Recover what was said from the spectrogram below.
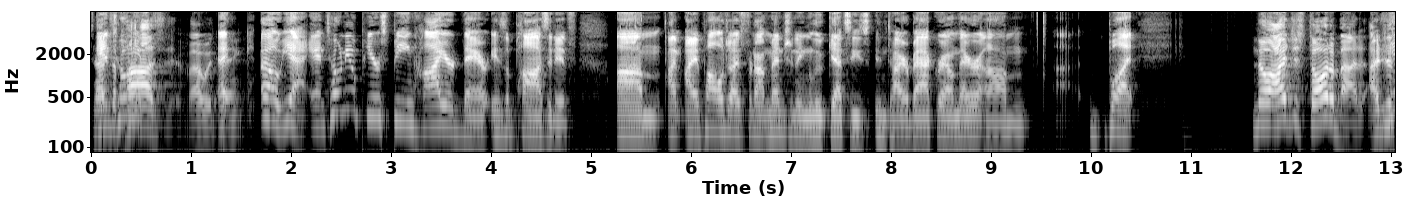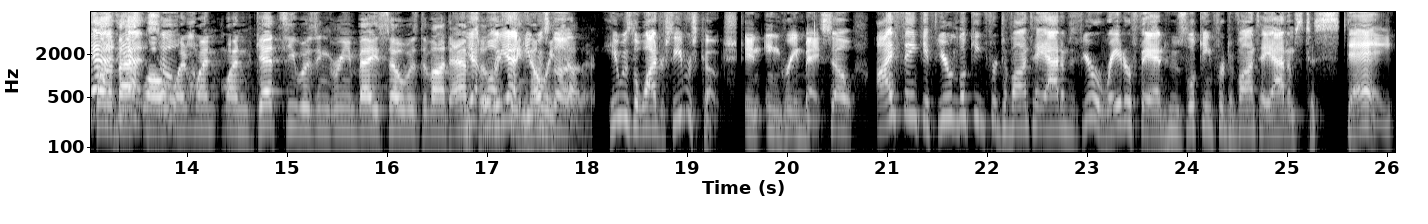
that's Antonio, a positive, I would think. Uh, oh yeah, Antonio Pierce being hired there is a positive. Um, I, I apologize for not mentioning Luke Getsy's entire background there. Um, uh, but no, I just thought about it. I just yeah, thought about yeah, well, so, when when when Getsy was in Green Bay, so was Davante Adams. Yeah, so well, yeah, he know each the, other. He was the wide receivers coach in, in Green Bay. So I think if you're looking for Davante Adams, if you're a Raider fan who's looking for Davante Adams to stay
